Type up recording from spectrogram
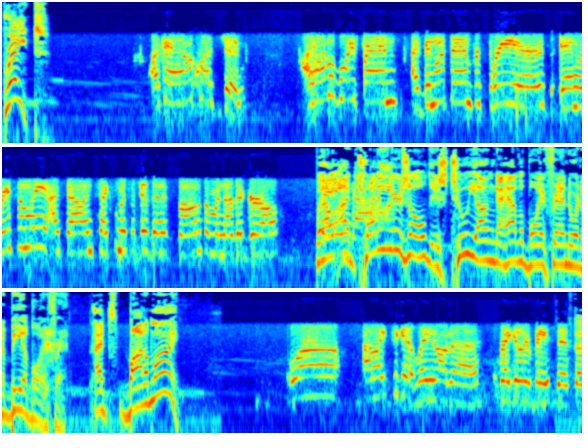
Great. Okay, I have a question. I have a boyfriend. I've been with him for three years, and recently I found text messages in his phone from another girl. Well, that- 20 years old is too young to have a boyfriend or to be a boyfriend. That's bottom line. Well, I like to get laid on a regular basis. So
